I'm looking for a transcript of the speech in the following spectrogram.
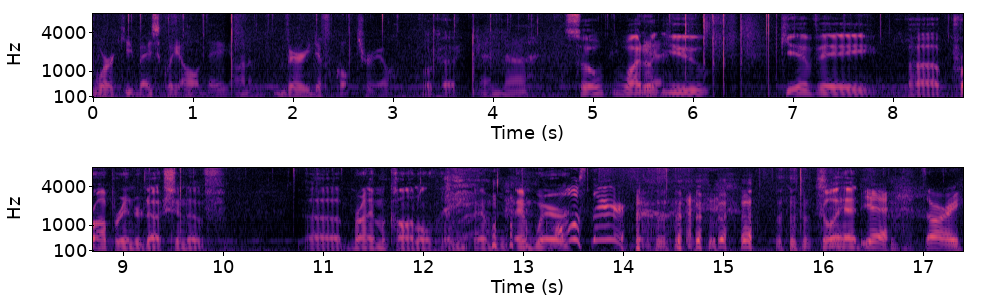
work you basically all day on a very difficult trail. Okay. And uh, So why don't Yeah. you give a uh, proper introduction of uh, Brian McConnell and and, and where? almost there. Go ahead. yeah, sorry.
